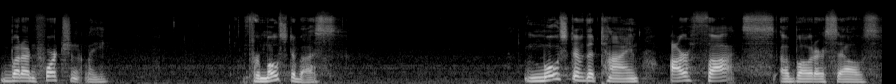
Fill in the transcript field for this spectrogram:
But unfortunately, for most of us, most of the time, our thoughts about ourselves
